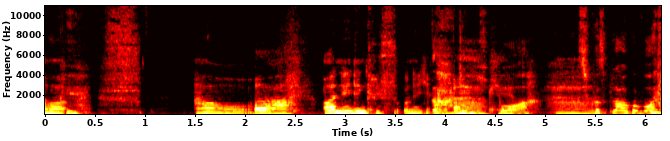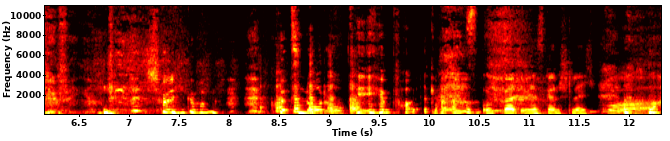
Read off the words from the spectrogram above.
aber. Okay. Au. Oh. Oh nee, den kriegst du nicht. Oh, doch, okay. Boah, ist kurz blau geworden. Entschuldigung. Kurz Not-OP im Podcast. Oh Gott, mir ist ganz schlecht. Boah.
